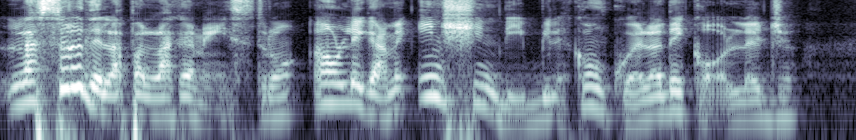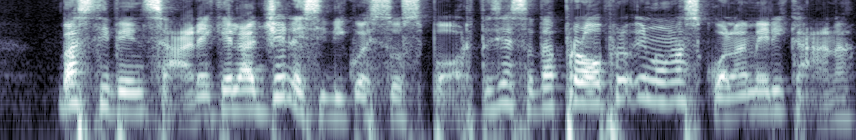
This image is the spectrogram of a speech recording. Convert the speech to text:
La storia della pallacanestro ha un legame inscindibile con quella dei college. Basti pensare che la genesi di questo sport sia stata proprio in una scuola americana,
